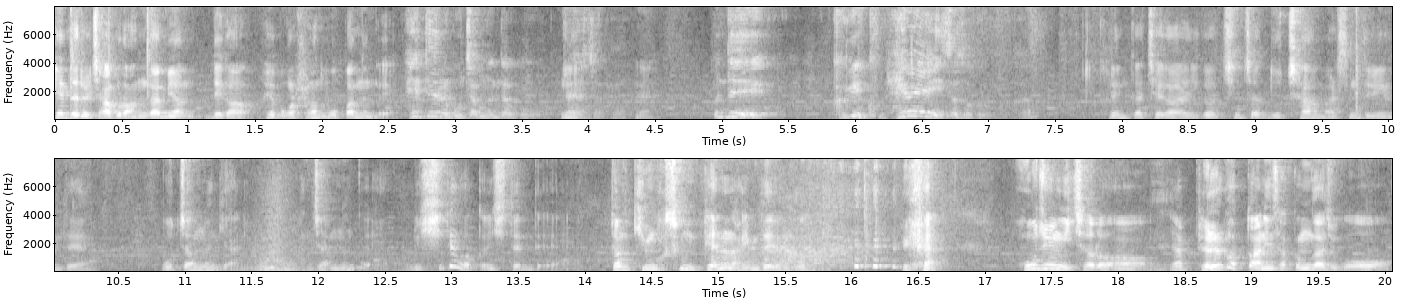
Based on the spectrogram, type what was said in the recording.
헤드를 잡으러 안 가면 내가 회복을 하나도 못 받는 거예요. 헤드를 못 잡는다고 네. 하셨잖아요. 네. 근데 그게 그 해외에 있어서 그런 건가요? 그러니까 제가 이거 진짜 누차 말씀드리는데 못 잡는 게 아니고 안 잡는 거예요. 우리 시대가 어떤 시대인데. 저는 김호중 팬은 아닙니다, 여러분. 그러니까 호중이처럼 그냥 별것도 아닌 사건 가지고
